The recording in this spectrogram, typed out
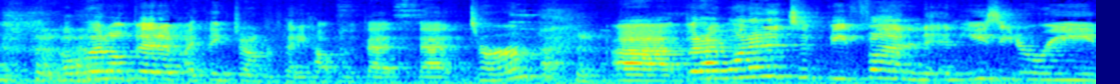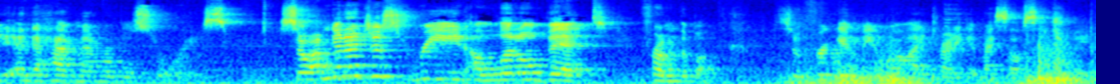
a little bit of, I think John Rapetti helped me with that, that term. Uh, but I wanted it to be fun and easy to read and to have memorable stories. So I'm going to just read a little bit from the book. So forgive me while I try to get myself situated.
